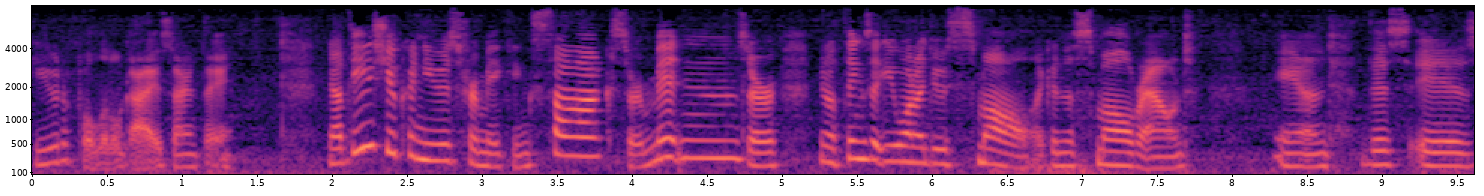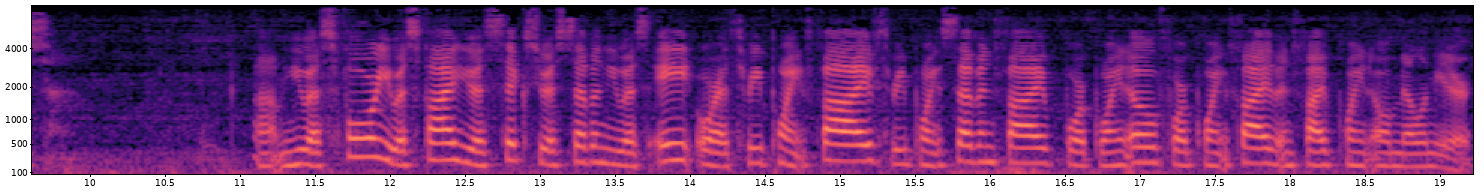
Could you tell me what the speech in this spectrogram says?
Beautiful little guys, aren't they? Now these you can use for making socks or mittens or you know things that you want to do small, like in the small round. And this is um, US 4, US 5, US 6, US 7, US 8, or at 3.5, 3.75, 4.0, 4.5, and 5.0 millimeter.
